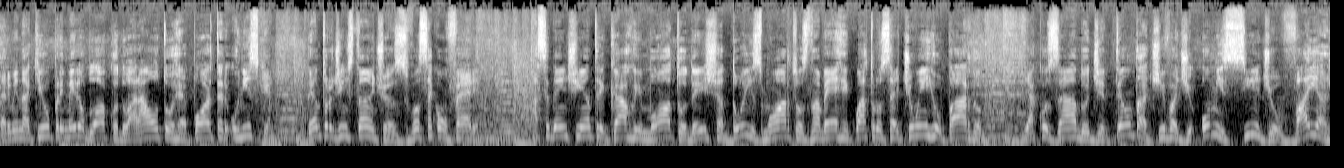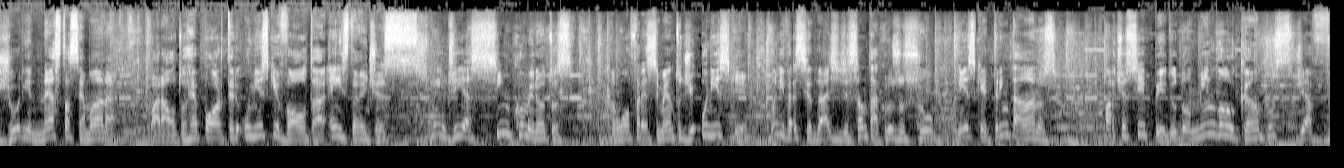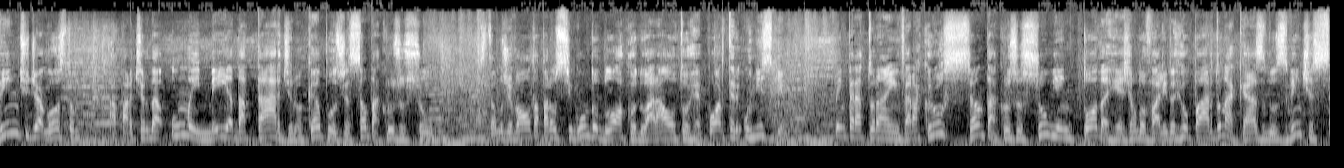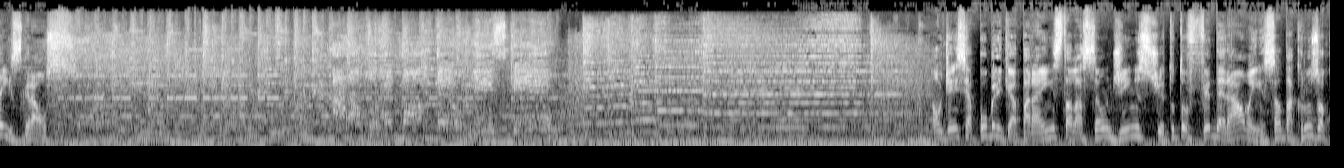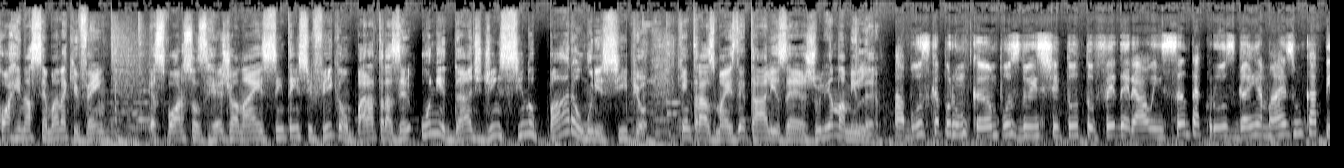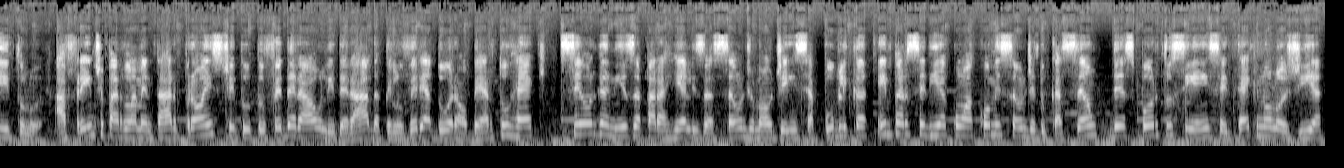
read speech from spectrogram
Termina aqui o primeiro bloco do Arauto Repórter Unisque. Dentro de instantes, você confere. Acidente entre carro e moto deixa dois mortos na BR-471 em Rio Pardo. E acusado de tentativa de homicídio vai a júri nesta semana. O Arauto Repórter Unisque volta em instantes. Meio-dia, cinco minutos. Num oferecimento de Unisque, Universidade de Santa Cruz do Sul. Unisque 30 anos. Participe do domingo no campus, dia 20 de agosto, a partir da uma e meia da tarde, no campus de Santa Cruz do Sul. Estamos de volta para o segundo bloco do Arauto Repórter Unisque. Temperatura em Veracruz, Santa Cruz do Sul e em toda a região do Vale do Rio Pardo na casa dos 26 graus. Audiência pública para a instalação de Instituto Federal em Santa Cruz ocorre na semana que vem. Esforços regionais se intensificam para trazer unidade de ensino para o município. Quem traz mais detalhes é Juliana Miller. A busca por um campus do Instituto Federal em Santa Cruz ganha mais um capítulo. A Frente Parlamentar Pró-Instituto Federal, liderada pelo vereador Alberto Reck, se organiza para a realização de uma audiência pública em parceria com a Comissão de Educação, Desporto, Ciência e Tecnologia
